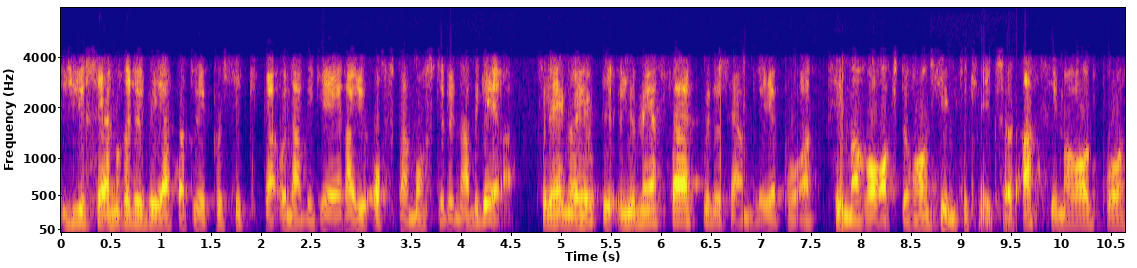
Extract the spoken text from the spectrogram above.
ju sämre du vet att du är på sikta och navigera, ju ofta måste du navigera. Så det hänger ihop. Ju mer säker du sen blir på att simma rakt och ha en simteknik så att, att simma rakt på,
